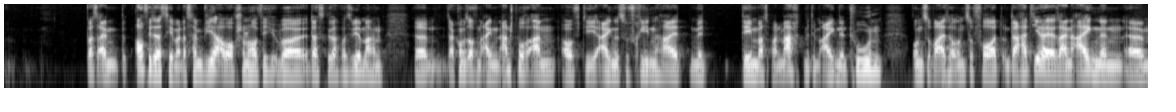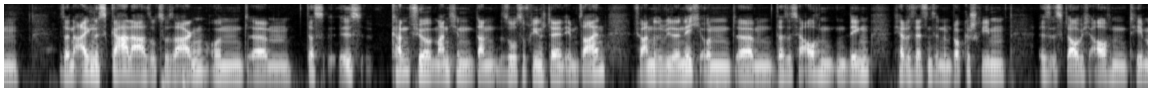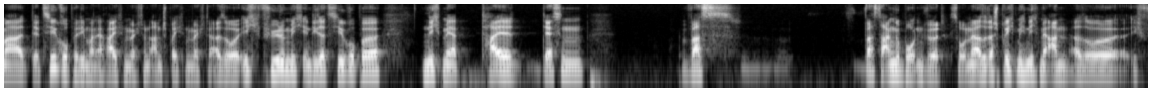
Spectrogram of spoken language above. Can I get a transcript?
was ein, auch wieder das Thema, das haben wir aber auch schon häufig über das gesagt, was wir machen. Ähm, da kommt es auf den eigenen Anspruch an, auf die eigene Zufriedenheit mit dem, was man macht, mit dem eigenen Tun und so weiter und so fort. Und da hat jeder ja seine eigenen, ähm, seine eigene Skala sozusagen. Und ähm, das ist, kann für manchen dann so zufriedenstellend eben sein, für andere wieder nicht. Und ähm, das ist ja auch ein, ein Ding. Ich hatte es letztens in einem Blog geschrieben, es ist, glaube ich, auch ein Thema der Zielgruppe, die man erreichen möchte und ansprechen möchte. Also ich fühle mich in dieser Zielgruppe nicht mehr Teil dessen, was, was da angeboten wird. So, ne? Also das spricht mich nicht mehr an. Also ich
